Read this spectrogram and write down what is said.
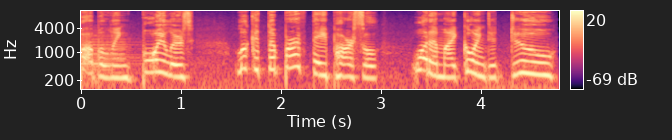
Bubbling boilers! Look at the birthday parcel! What am I going to do?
